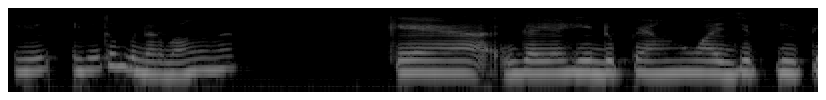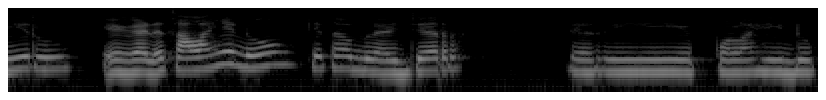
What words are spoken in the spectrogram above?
ini, ini tuh bener banget. Kayak gaya hidup yang wajib ditiru. Ya gak ada salahnya dong kita belajar dari pola hidup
